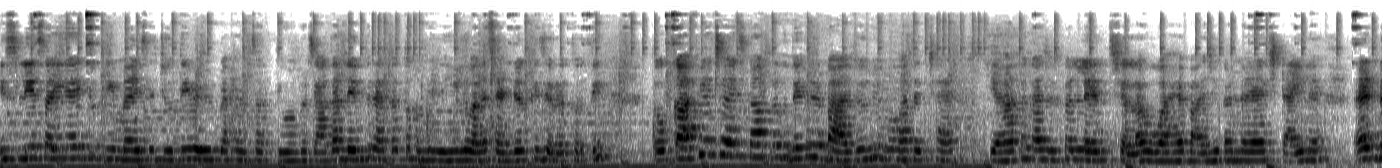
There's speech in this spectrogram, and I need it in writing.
इसलिए सही है क्योंकि मैं इसे जूती में भी पहन सकती हूँ। अगर ज़्यादा लेंथ रहता तो हमें हील वाला सैंडल की ज़रूरत होती। तो काफ़ी अच्छा है इसका, आप लोग देख रहे हैं, बाजू भी बहुत अच्छा है। यहाँ तक आज इसका लेंथ चला हुआ है, बाजू का नया स्टाइल है। एंड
